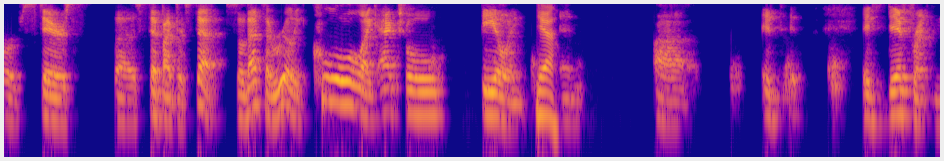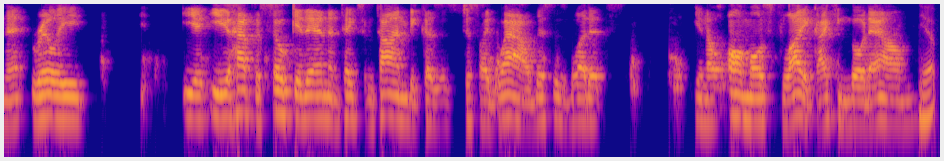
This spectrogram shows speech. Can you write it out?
or stairs uh, step by step. So that's a really cool, like actual feeling. Yeah. And uh, it, it it's different, and it really you you have to soak it in and take some time because it's just like wow, this is what it's you know almost like. I can go down. Yep.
